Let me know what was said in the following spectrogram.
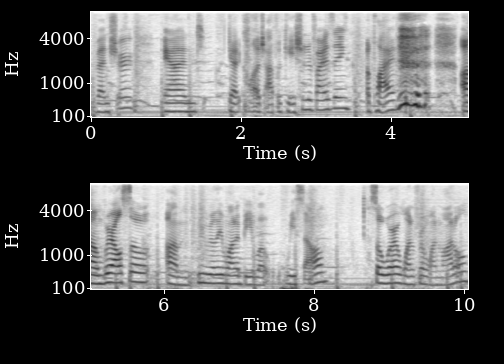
venture, and get college application advising, apply. um, we're also, um, we really want to be what we sell. So we're a one for one model.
